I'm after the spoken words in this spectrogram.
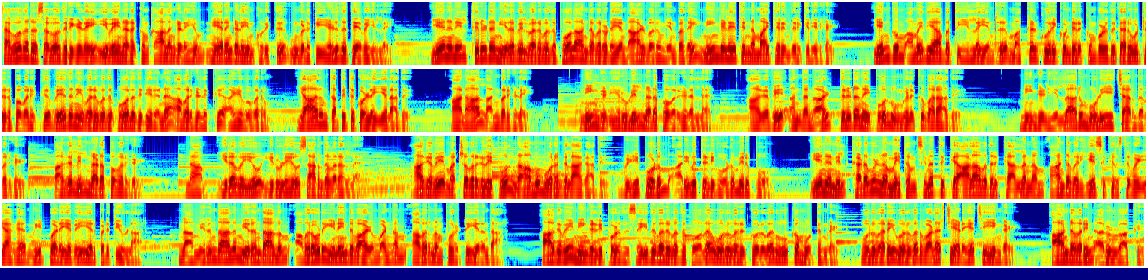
சகோதரர் சகோதரிகளே இவை நடக்கும் காலங்களையும் நேரங்களையும் குறித்து உங்களுக்கு எழுத தேவையில்லை. ஏனெனில் திருடன் இரவில் வருவது போல ஆண்டவருடைய நாள் வரும் என்பதை நீங்களே திண்ணமாய் தெரிந்திருக்கிறீர்கள். எங்கும் அமைதி ஆபத்து இல்லை என்று மக்கள் கூறிக்கொண்டிருக்கும் பொழுது கருவுற்றிருப்பவருக்கு வேதனை வருவது போல திடீரென அவர்களுக்கு அழிவு வரும். யாரும் தப்பித்துக் கொள்ள இயலாது. ஆனால் அன்பர்களே நீங்கள் இருளில் நடப்பவர்கள் அல்ல ஆகவே அந்த நாள் திருடனைப் போல் உங்களுக்கு வராது. நீங்கள் எல்லாரும் ஒளியைச் சார்ந்தவர்கள் பகலில் நடப்பவர்கள். நாம் இரவையோ இருளையோ சார்ந்தவர் அல்ல ஆகவே மற்றவர்களைப் போல் நாமும் உறங்கலாகாது விழிப்போடும் அறிவு தெளிவோடும் இருப்போம். ஏனெனில் கடவுள் நம்மை தம் சினத்துக்கு ஆளாவதற்கு அல்ல நம் ஆண்டவர் இயேசு கிறிஸ்து வழியாக மீட்படையவே ஏற்படுத்தியுள்ளார். நாம் இருந்தாலும் இறந்தாலும் அவரோடு இணைந்து வாழும் வண்ணம் அவர் நம் பொருட்டு இறந்தார். ஆகவே நீங்கள் இப்பொழுது செய்து வருவது போல ஒருவருக்கொருவர் ஊக்கமூட்டுங்கள். ஒருவரை ஒருவர் வளர்ச்சியடையச் செய்யுங்கள். ஆண்டவரின் அருள்வாக்கு.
